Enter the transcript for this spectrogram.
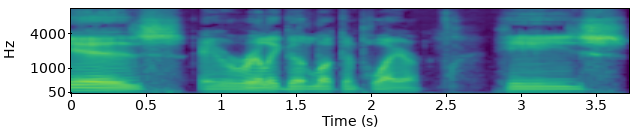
is a really good looking player. He's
